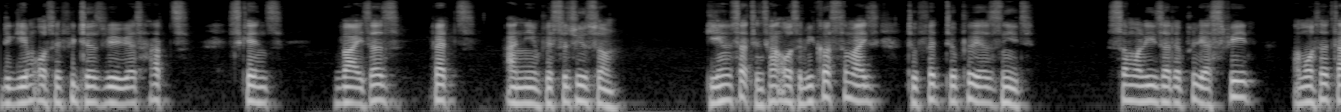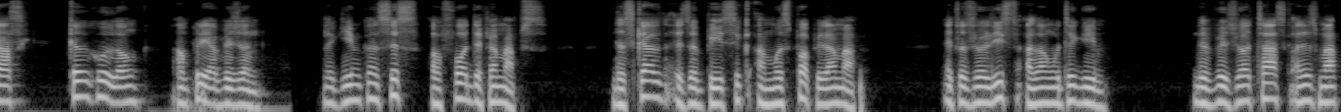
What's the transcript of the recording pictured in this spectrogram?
The game also features various hats, skins, visors, pets, and nameplates to. Game settings can also be customized to fit the player's needs. Some of these are the player speed, amount of tasks, kill cooldown, and player vision. The game consists of four different maps. The Skeld is the basic and most popular map. It was released along with the game. The visual tasks on this map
